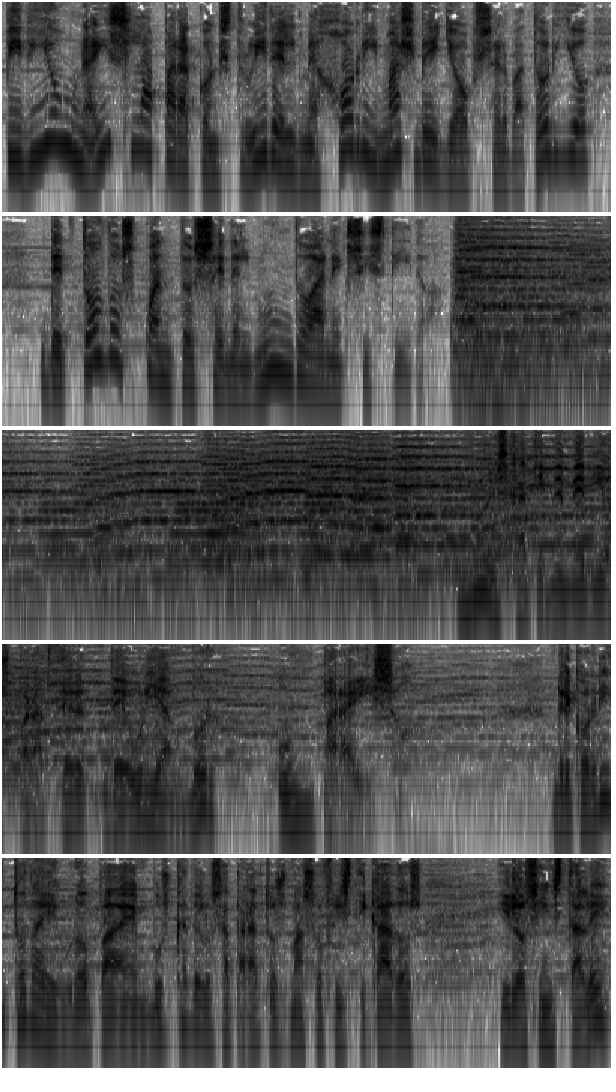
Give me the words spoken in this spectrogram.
Pidió una isla para construir el mejor y más bello observatorio de todos cuantos en el mundo han existido. No escatimé medios para hacer de Urianburg un paraíso. Recorrí toda Europa en busca de los aparatos más sofisticados y los instalé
